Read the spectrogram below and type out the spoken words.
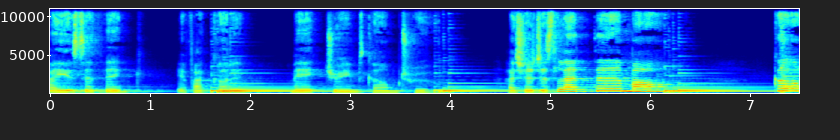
I used to think if I couldn't make dreams come true, I should just let them all go.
